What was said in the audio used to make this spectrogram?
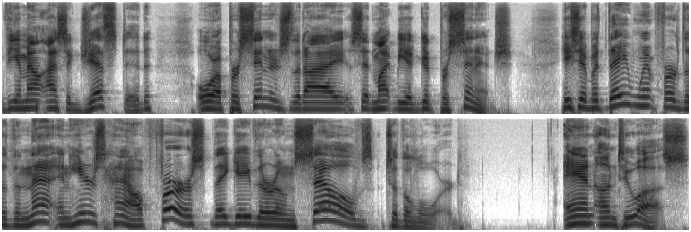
the amount I suggested or a percentage that I said might be a good percentage. He said, but they went further than that, and here's how. First, they gave their own selves to the Lord and unto us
